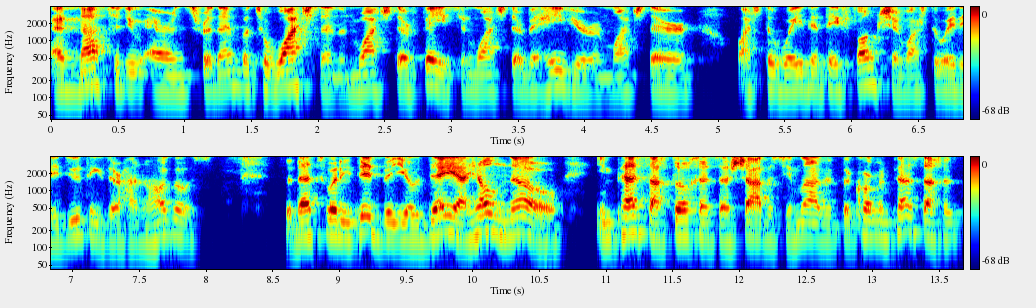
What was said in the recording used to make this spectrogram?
and not to do errands for them, but to watch them and watch their face and watch their behavior and watch their watch the way that they function, watch the way they do things, their hanhagos. So that's what he did. But Yodeya, he'll know in Pesach Doches Shabbos Imlav if the Korban Pesach is,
